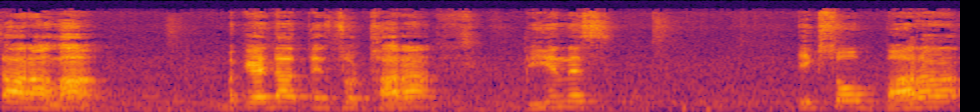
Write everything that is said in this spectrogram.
ਧਾਰਾਵਾਂ, ਬਕਾਇਦਾ 318 ਬੀਐਨਐਸ 112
